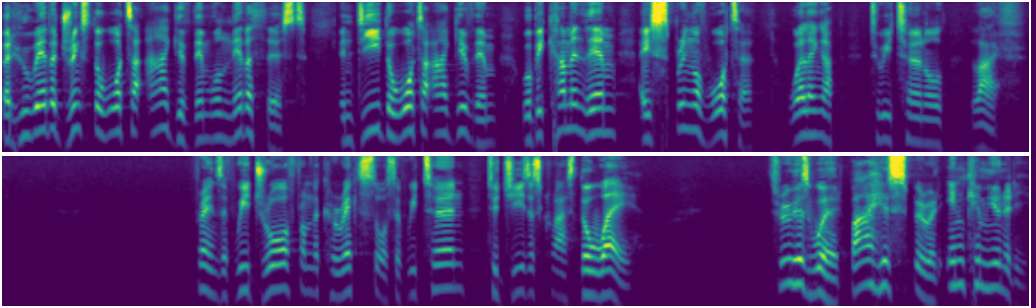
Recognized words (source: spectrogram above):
But whoever drinks the water I give them will never thirst. Indeed, the water I give them will become in them a spring of water welling up to eternal life. Friends, if we draw from the correct source, if we turn to Jesus Christ, the way, through His Word, by His Spirit, in community,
